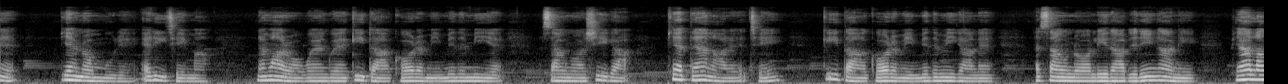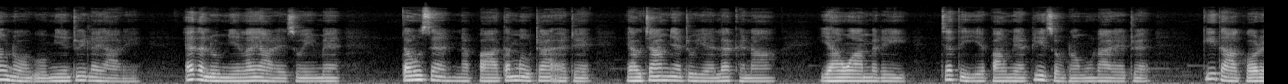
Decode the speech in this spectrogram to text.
နဲ့ပြန်တော်မူတယ်အဲ့ဒီအချိန်မှာ နမတော်ဝံခွဲကိတာဂေါရမီမင်းသမီးရဲ့အဆောင်တော်ရှိကဖြတ်တန်းလာတဲ့အချိန်ကိတာဂေါရမီမင်းသမီးကလည်းအဆောင်တော်လေသာပြင်းကနေဖျားလောင်းတော်ကိုမြင်တွေ့လိုက်ရတယ်အဲ့ဒါလိုမြင်လိုက်ရတယ်ဆိုရင်ပဲ32ပါးသမုတ်ထအပ်တဲ့ယောက်ျားမြတ်တို့ရဲ့လက္ခဏာရောင်ဝါမရီစက်တည်ရဲ့ပေါင်းနဲ့ပြည့်စုံတော်မူလာတဲ့အတွက်ကိတာဂေါရ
